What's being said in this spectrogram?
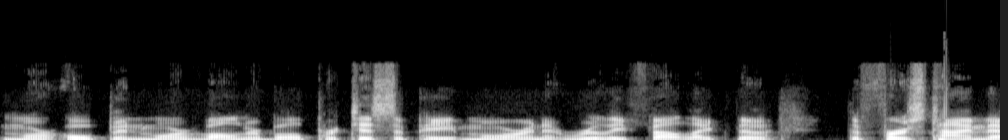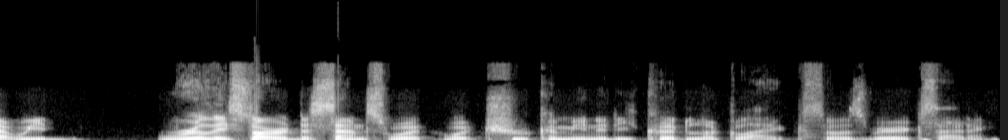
more open more vulnerable participate more and it really felt like the the first time that we really started to sense what what true community could look like so it was very exciting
